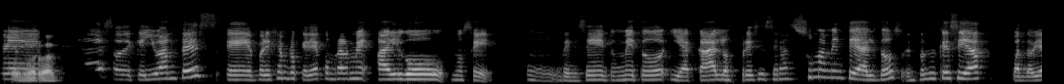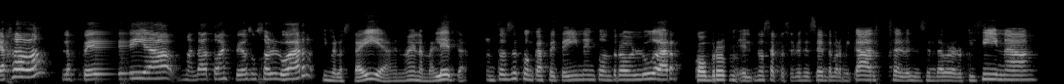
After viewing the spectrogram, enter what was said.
Es eh, verdad. Eso, de que yo antes, eh, por ejemplo, quería comprarme algo, no sé, un decente, un método, y acá los precios eran sumamente altos. Entonces, ¿qué hacía? Cuando viajaba, los pedía, mandaba todos mis pedidos a un solo lugar y me los traía, ¿no? En la maleta. Entonces, con cafeteína encontró un lugar, compro, el, no sé, pues el B60 para mi casa, el B60 para la oficina,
